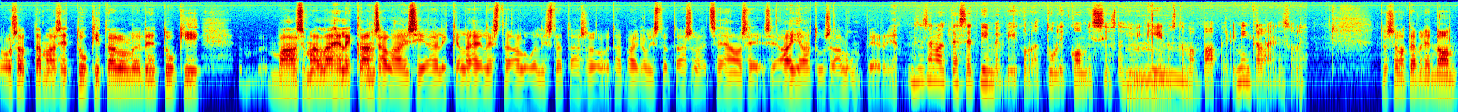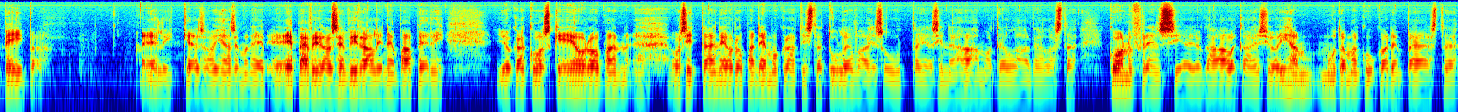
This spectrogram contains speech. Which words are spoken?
osoittamaan se tuki, taloudellinen tuki mahdollisimman lähelle kansalaisia, eli lähelle sitä alueellista tasoa tai paikallista tasoa, että sehän on se, se ajatus alun perin. No sanoit tässä, että viime viikolla tuli komissiosta hyvin mm. kiinnostava paperi. Minkälainen se oli? No se on tämmöinen non-paper Eli se on ihan semmoinen epävirallisen virallinen paperi, joka koskee Euroopan, osittain Euroopan demokraattista tulevaisuutta ja siinä hahmotellaan tällaista konferenssia, joka alkaisi jo ihan muutaman kuukauden päästä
